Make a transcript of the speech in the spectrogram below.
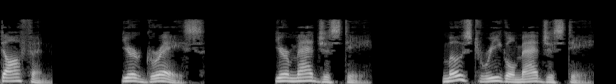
Dauphin, Your Grace, Your Majesty, Most Regal Majesty.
